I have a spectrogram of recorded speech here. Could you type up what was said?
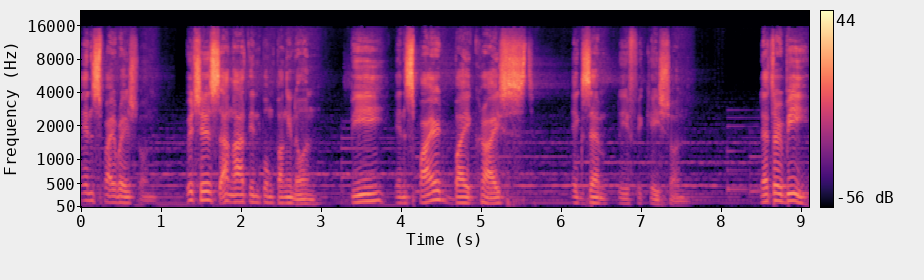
inspiration, which is ang atin pong Panginoon. Be inspired by Christ exemplification. Letter B.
